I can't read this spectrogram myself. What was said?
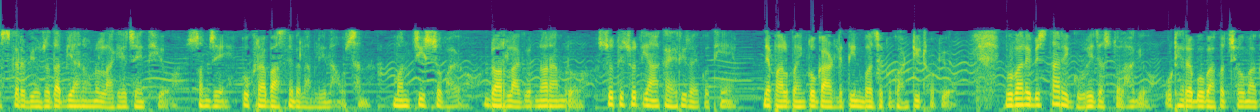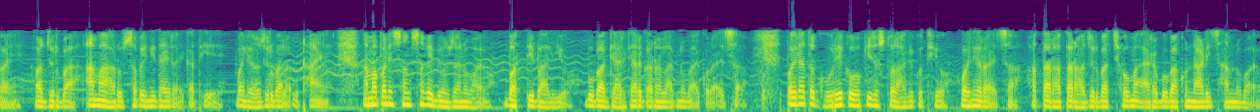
झस्केर बिउजदा बिहान हुन लागे चाहिँ थियो। सम्झे कुखुरा बाँच्ने बेलामा लिन आउँछन्। मन चिसो भयो। डर लाग्यो। नराम्रो। सुती सुती आँखा हेरिरहेको थिएँ। नेपाल बैङ्कको गार्डले तीन बजेको घन्टी ठोक्यो। बुबाले बिस्तारै घुरे जस्तो लाग्यो। उठेर बुबाको छेउमा गएँ। हजुरबा आमाहरू सबै निधाइरहेका थिए। मैले हजुरबालाई उठाएँ। आमा पनि सँगसँगै बिउजनु भयो। बत्ती बालियो। बुबा घ्यार गर्न लाग्नु भएको रहेछ। पहिला त घुरेको हो कि जस्तो लागेको थियो। होइन रहेछ। हतार हतार हजुरबा छेउमा आएर बुबाको नाडी छाम्नु भयो।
